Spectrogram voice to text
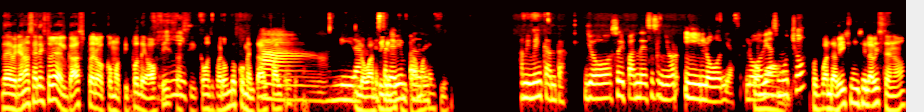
Le deberían hacer la historia del gas, pero como tipo de Office, Sí. así como si fuera un documental falso. Ah, Y mira, lo van estaría bien padre. A mí me encanta. Yo soy fan de ese señor y lo odias. Lo Como- odias mucho. Pues WandaVision sí la viste, ¿no?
